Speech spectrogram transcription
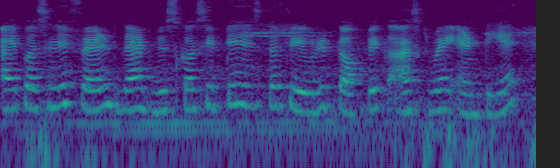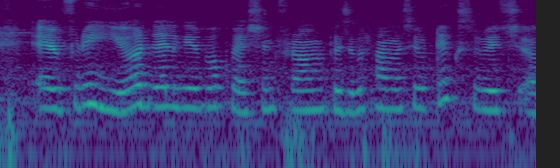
I personally felt that viscosity is the favorite topic asked by NTA every year they'll give a question from physical pharmaceutics which uh,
